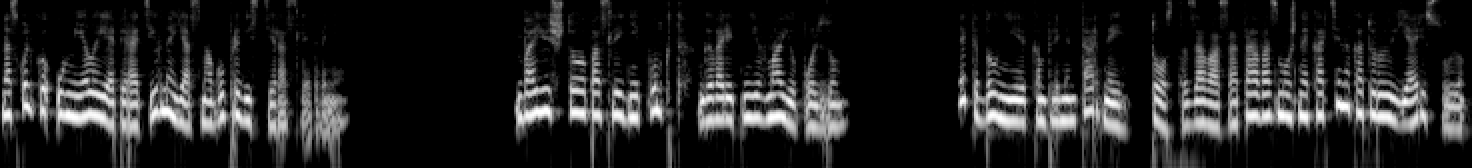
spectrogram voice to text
насколько умело и оперативно я смогу провести расследование. Боюсь, что последний пункт говорит не в мою пользу. Это был не комплиментарный тост за вас, а та возможная картина, которую я рисую,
